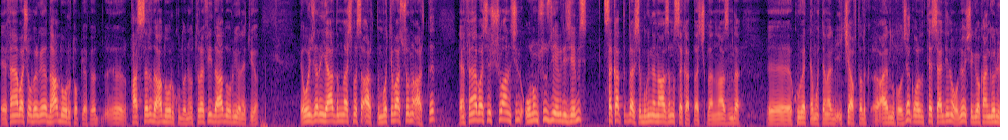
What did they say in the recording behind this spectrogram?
E, Fenerbahçe o bölgede daha doğru top yapıyor. E, pasları daha doğru kullanıyor. Trafiği daha doğru yönetiyor. E, oyuncuların yardımlaşması arttı. Motivasyonu arttı. Yani Fenerbahçe şu an için olumsuz diyebileceğimiz sakatlıklar. işte bugün de Nazım'ın sakatlığı açıklandı. Nazım'da e, kuvvetle muhtemel bir iki haftalık e, ayrılık olacak. Orada teselli ne oluyor? İşte Gökhan Gönül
